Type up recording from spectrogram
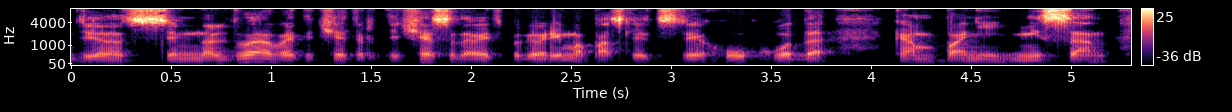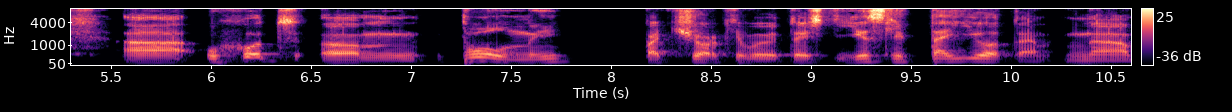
9702. В этой четверти часа давайте поговорим о последствиях ухода компании Nissan. А, уход эм, полный подчеркиваю, то есть если Toyota на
